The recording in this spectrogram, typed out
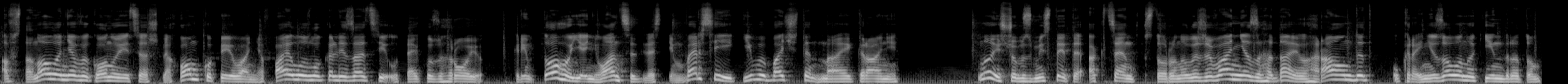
а встановлення виконується шляхом копіювання файлу з локалізації у теку з грою. Крім того, є нюанси для Steam версії, які ви бачите на екрані. Ну і щоб змістити акцент в сторону виживання, згадаю Grounded, українізовану Кіндратом.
